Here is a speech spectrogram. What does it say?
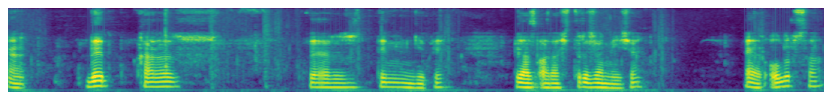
Yani ve karar verdim gibi biraz araştıracağım iyice. Eğer olursa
